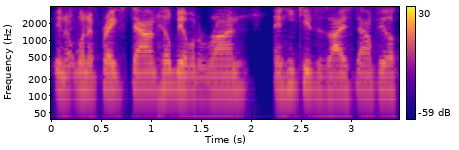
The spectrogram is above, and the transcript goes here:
you know when it breaks down, he'll be able to run and he keeps his eyes downfield.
